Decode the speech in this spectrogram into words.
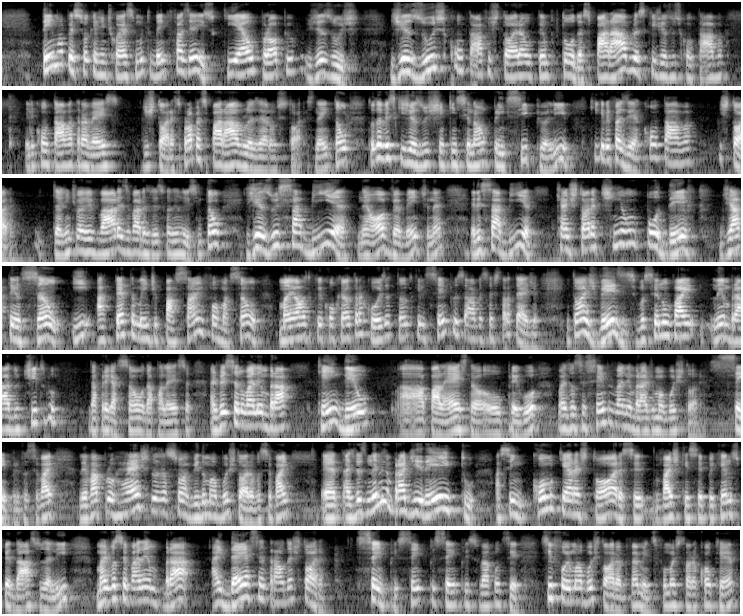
tem uma pessoa que a gente conhece muito bem que fazia isso, que é o próprio Jesus. Jesus contava história o tempo todo. As parábolas que Jesus contava, ele contava através de história. As próprias parábolas eram histórias, né? Então, toda vez que Jesus tinha que ensinar um princípio ali, o que, que ele fazia? Contava história. A gente vai ver várias e várias vezes fazendo isso. Então, Jesus sabia, né, obviamente, né, ele sabia que a história tinha um poder de atenção e até também de passar informação maior do que qualquer outra coisa, tanto que ele sempre usava essa estratégia. Então, às vezes, você não vai lembrar do título da pregação ou da palestra, às vezes você não vai lembrar quem deu a palestra ou pregou, mas você sempre vai lembrar de uma boa história. Sempre. Você vai levar para o resto da sua vida uma boa história. Você vai, é, às vezes, nem lembrar direito, assim, como que era a história. Você vai esquecer pequenos pedaços ali, mas você vai lembrar a ideia central da história. Sempre, sempre, sempre isso vai acontecer. Se foi uma boa história, obviamente. Se for uma história qualquer,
